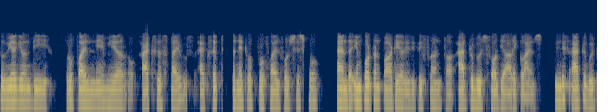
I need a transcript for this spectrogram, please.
So we are given the profile name here access type accept the network profile for Cisco and the important part here is the different uh, attributes for the RA clients. In this attribute,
